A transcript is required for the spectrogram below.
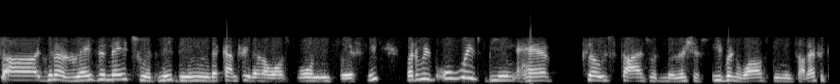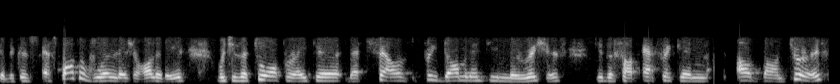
uh, you know, resonates with me being the country that I was born in firstly, but we've always been, have close ties with Mauritius even whilst being in South Africa because as part of World Leisure Holidays, which is a tour operator that sells predominantly Mauritius to the South African outbound tourists,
